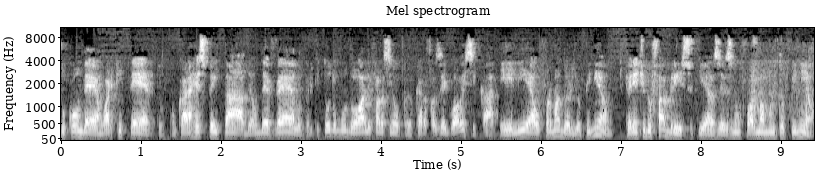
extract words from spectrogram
o Condé é um arquiteto, um cara respeitado, é um developer que todo mundo olha e fala assim, opa, eu quero fazer igual esse cara. Ele é o formador de opinião. Diferente do Fabrício, que às vezes não forma muita opinião.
